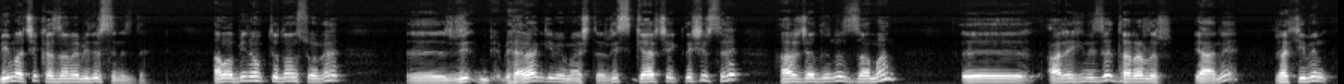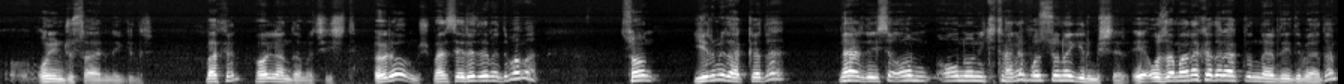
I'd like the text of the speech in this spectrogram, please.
Bir maçı kazanabilirsiniz de. Ama bir noktadan sonra e, herhangi bir maçta risk gerçekleşirse harcadığınız zaman e, aleyhinize daralır. Yani rakibin oyuncusu haline gelir. Bakın Hollanda maçı işte. Öyle olmuş. Ben seyredemedim ama son 20 dakikada neredeyse 10-12 tane pozisyona girmişler. E o zamana kadar aklın neredeydi be adam?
